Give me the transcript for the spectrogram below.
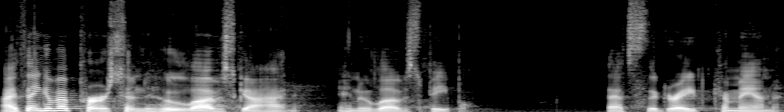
I think of a person who loves God and who loves people. That's the great commandment.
